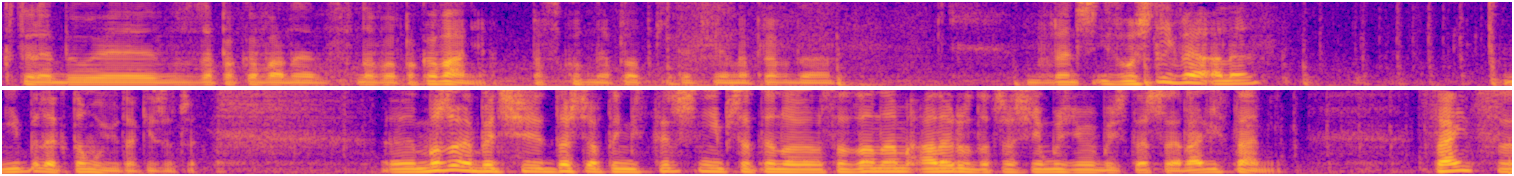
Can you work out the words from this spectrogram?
które były zapakowane w nowe opakowania. Paskudne plotki, takie naprawdę wręcz i złośliwe, ale nie byle kto mówił takie rzeczy. E, Możemy być dość optymistyczni przed tym nowym sezonem, ale równocześnie musimy być też realistami. Sainz e,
